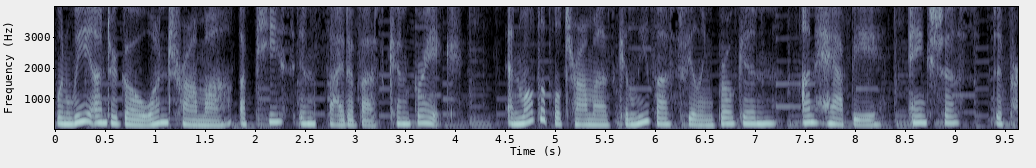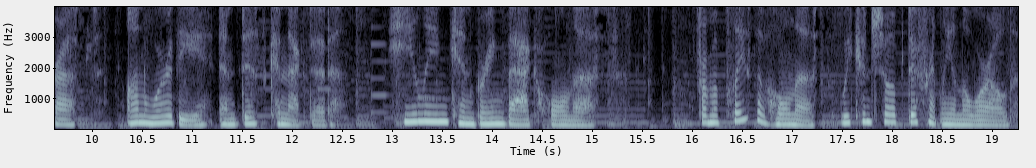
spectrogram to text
When we undergo one trauma, a piece inside of us can break, and multiple traumas can leave us feeling broken, unhappy, anxious, depressed, unworthy, and disconnected. Healing can bring back wholeness. From a place of wholeness, we can show up differently in the world.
